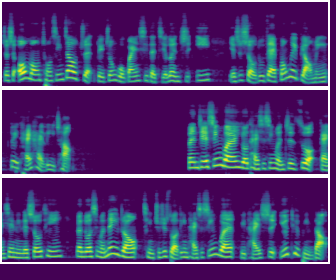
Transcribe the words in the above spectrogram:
这是欧盟重新校准对中国关系的结论之一，也是首度在峰会表明对台海立场。本节新闻由台视新闻制作，感谢您的收听。更多新闻内容，请持续锁定台视新闻与台视 YouTube 频道。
